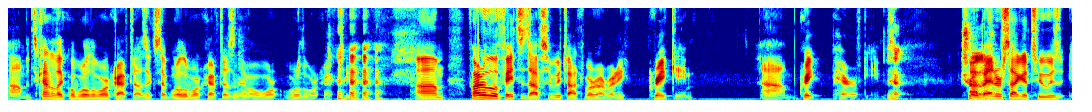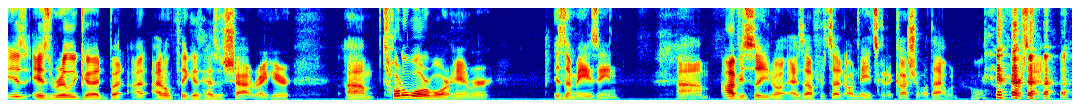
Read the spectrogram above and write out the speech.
Yeah. Um, it's kind of like what World of Warcraft does, except World of Warcraft doesn't have a War- World of Warcraft 2. um, Fire Emblem Fates is obviously we talked about already. Great game, um, great pair of games. Uh, Trilogy. Banner Saga 2 is, is is really good, but I, I don't think it has a shot right here. Um, Total War Warhammer is amazing. Um, obviously, you know, as Alfred said, oh, Nate's going to gush about that one. Oh, of course I am.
